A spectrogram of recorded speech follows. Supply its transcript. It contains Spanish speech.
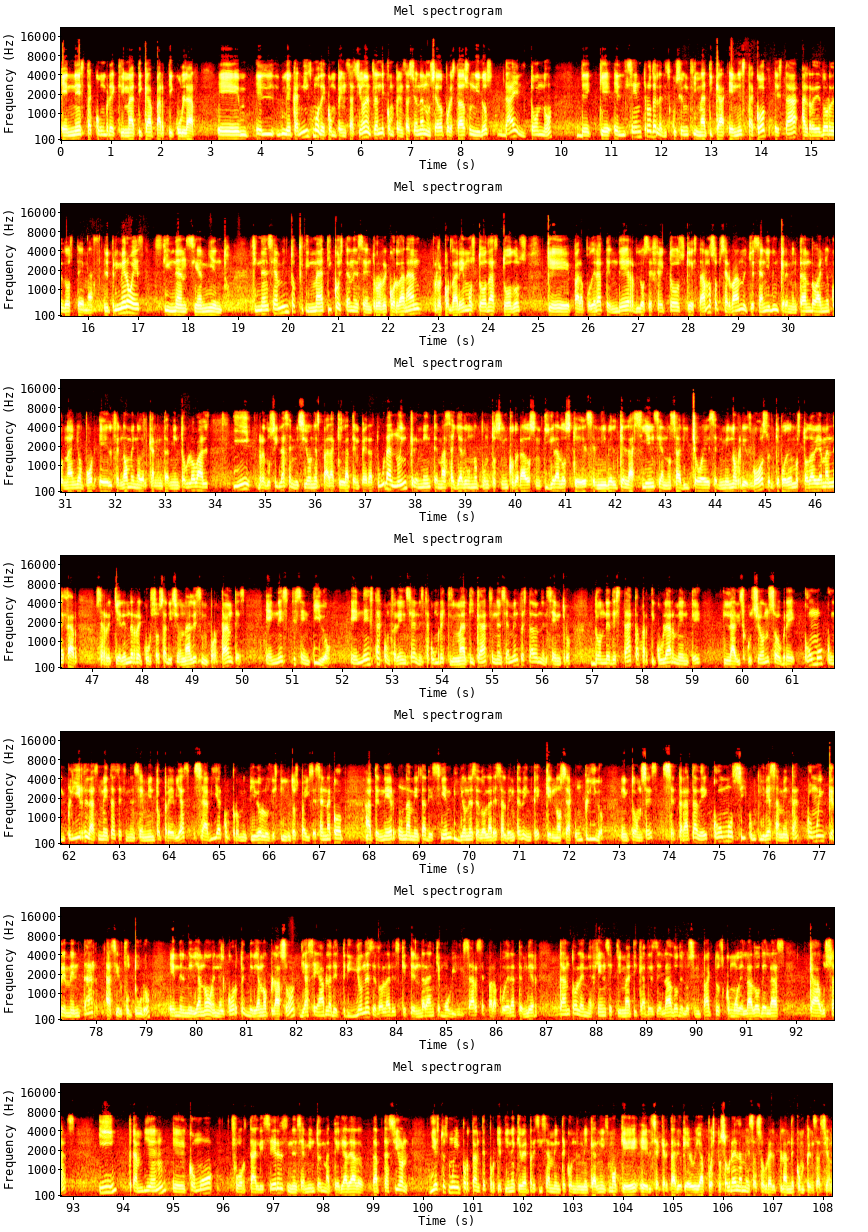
en esta cumbre climática particular. Eh, el mecanismo de compensación, el plan de compensación anunciado por Estados Unidos, da el tono de que el centro de la discusión climática en esta COP está alrededor de dos temas. El primero es financiamiento. Financiamiento climático está en el centro. Recordarán, recordaremos todas, todos, que para poder atender los efectos que estamos observando y que se han ido incrementando año con año por el fenómeno del calentamiento global y reducir las emisiones para que la temperatura no incremente más allá de 1.5 grados centígrados, que es el nivel que la ciencia nos ha dicho es el menos riesgoso, el que podemos todavía manejar, se requieren de recursos adicionales importantes. En este sentido, en esta conferencia, en esta cumbre climática, financiamiento ha estado en el centro, donde destaca particularmente la discusión sobre cómo cumplir las metas de financiamiento previas. Se había comprometido los distintos países en la COP a tener una meta de 100 billones de dólares al 2020 que no se ha cumplido. Entonces, se trata de cómo sí cumplir esa meta, cómo incrementar hacia el futuro en el mediano, en el corto y mediano plazo, ya se habla de trillones de dólares que tendrán que movilizarse para poder atender tanto la emergencia climática desde el lado de los impactos como del lado de las causas y también eh, cómo fortalecer el financiamiento en materia de adaptación. Y esto es muy importante porque tiene que ver precisamente con el mecanismo que el secretario Kerry ha puesto sobre la mesa sobre el plan de compensación.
